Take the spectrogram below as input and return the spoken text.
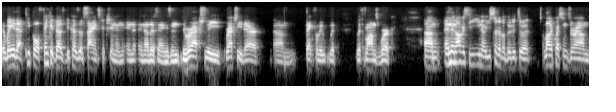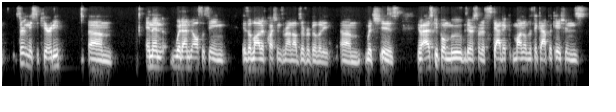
the way that people think it does because of science fiction and, and, and other things. And we're actually we're actually there um, thankfully with with Ram's work um, and then obviously, you know, you sort of alluded to it. a lot of questions around certainly security. Um, and then what I'm also seeing is a lot of questions around observability, um, which is, you know, as people move their sort of static monolithic applications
